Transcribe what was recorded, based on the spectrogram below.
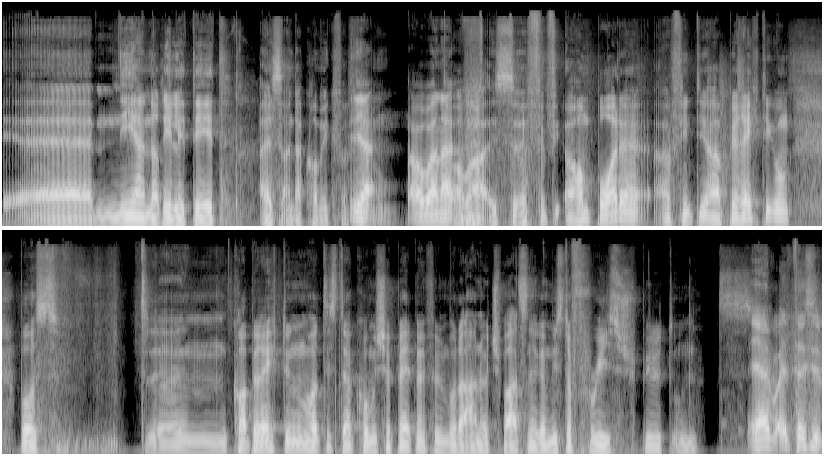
äh, näher an der Realität als an der Comic-Verfilmung. Ja, aber, na, aber es äh, haben beide, äh, finde ich, eine Berechtigung. Was äh, keine Berechtigung hat, ist der komische Batman-Film, wo der Arnold Schwarzenegger Mr. Freeze spielt und ja, ist,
